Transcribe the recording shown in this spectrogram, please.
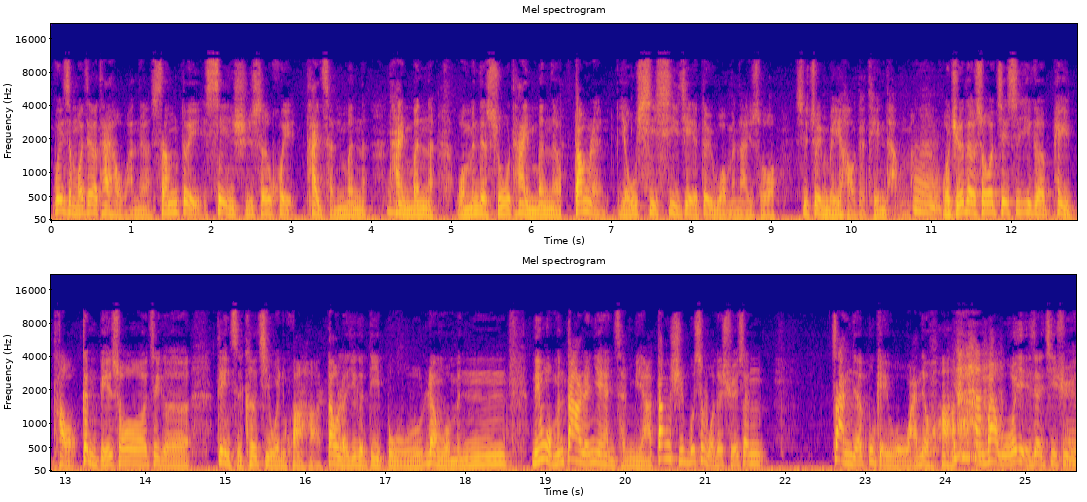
为什么这个太好玩呢？相对现实社会太沉闷了，太闷了，我们的书太闷了。当然，游戏世界对我们来说。是最美好的天堂嘛？嗯，我觉得说这是一个配套，更别说这个电子科技文化哈，到了一个地步，让我们连我们大人也很沉迷啊。当时不是我的学生站着不给我玩的话，恐怕我也在继续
